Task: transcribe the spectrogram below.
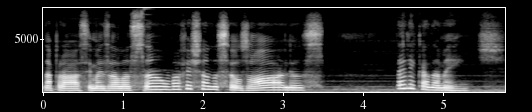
Na próxima exalação, vá fechando seus olhos delicadamente.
